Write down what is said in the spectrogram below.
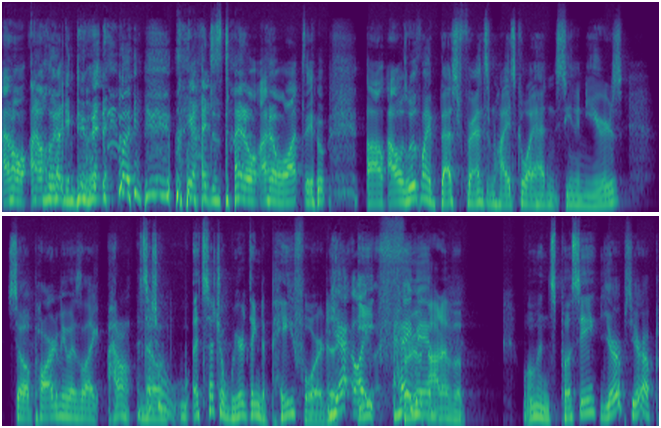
I don't, I don't think I can do it. like, like, I just, I don't, I don't want to. Uh, I was with my best friends from high school I hadn't seen in years, so a part of me was like, I don't it's know. such a it's such a weird thing to pay for to Yeah, like, eat hey, man. out of a woman's pussy. Europe's Europe.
